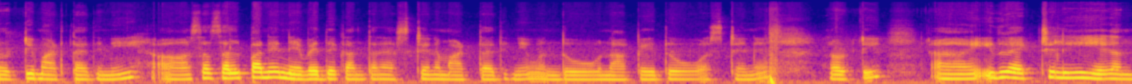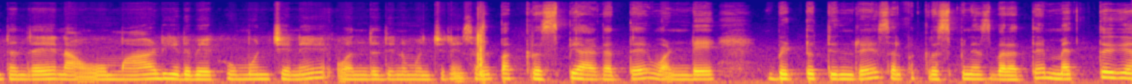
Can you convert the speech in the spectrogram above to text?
ರೊಟ್ಟಿ ಮಾಡ್ತಾ ಇದ್ದೀನಿ. ಸೊ, ಸ್ವಲ್ಪನೇ ನೈವೇದ್ಯಕ್ಕೆ ಅಂತಲೇ ಅಷ್ಟೇ ಮಾಡ್ತಾಯಿದ್ದೀನಿ ಒಂದು ನಾಲ್ಕೈದು ಅಷ್ಟೇ ರೊಟ್ಟಿ ಇದು ಆ್ಯಕ್ಚುಲಿ ಹೇಗಂತಂದರೆ ನಾವು ಮಾಡಿ ಇಡಬೇಕು ಮುಂಚೆನೇ, ಒಂದು ದಿನ ಮುಂಚೆನೇ ಸ್ವಲ್ಪ ಕ್ರಿಸ್ಪಿ ಆಗುತ್ತೆ. ಒನ್ ಡೇ ಬಿಟ್ಟು ತಿಂದರೆ ಸ್ವಲ್ಪ ಕ್ರಿಸ್ಪಿನೆಸ್ ಬರುತ್ತೆ. ಮೆತ್ತಗೆ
